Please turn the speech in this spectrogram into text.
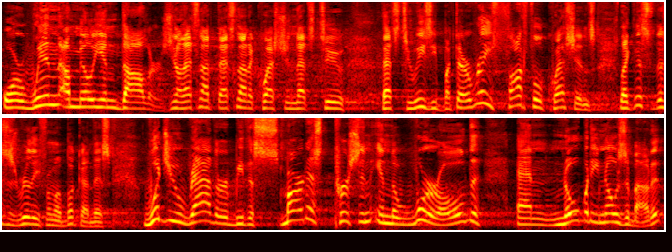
or win a million dollars? You know, that's not, that's not a question that's too, that's too easy, but there are really thoughtful questions. Like this, this is really from a book on this. Would you rather be the smartest person in the world and nobody knows about it?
